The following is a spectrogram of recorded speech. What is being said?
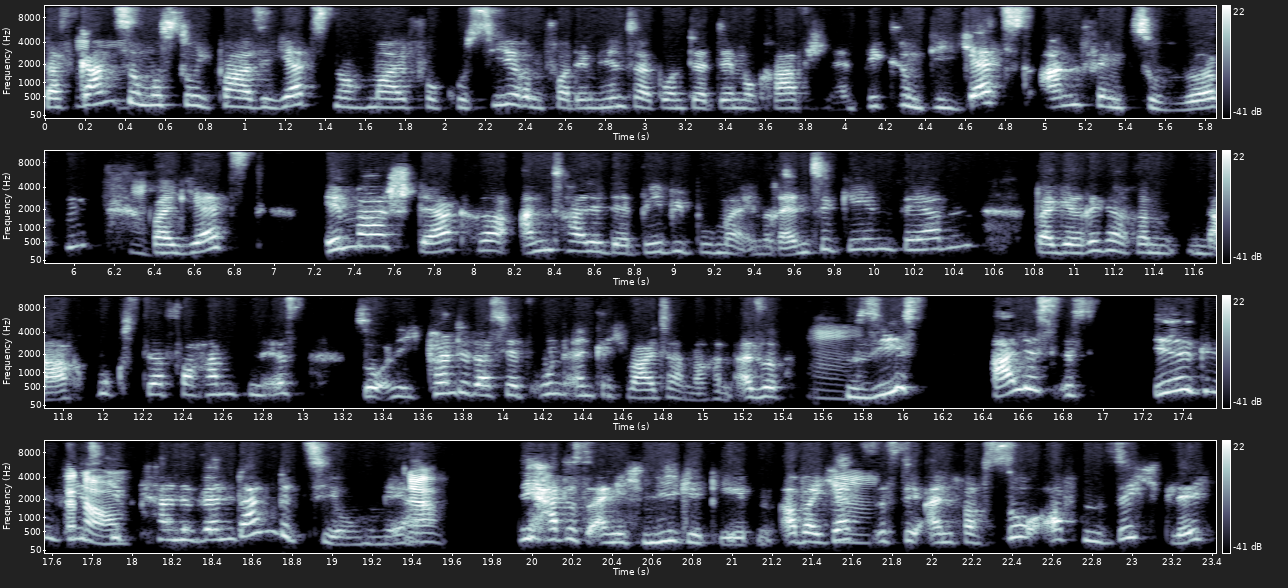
Das mhm. Ganze musst du quasi jetzt nochmal fokussieren vor dem Hintergrund der demografischen Entwicklung, die jetzt anfängt zu wirken, mhm. weil jetzt immer stärkere Anteile der Babyboomer in Rente gehen werden, bei geringerem Nachwuchs, der vorhanden ist. So, und ich könnte das jetzt unendlich weitermachen. Also mhm. du siehst, alles ist irgendwie, genau. es gibt keine Wenn-Dann-Beziehungen mehr. Ja die hat es eigentlich nie gegeben. Aber jetzt mhm. ist sie einfach so offensichtlich,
